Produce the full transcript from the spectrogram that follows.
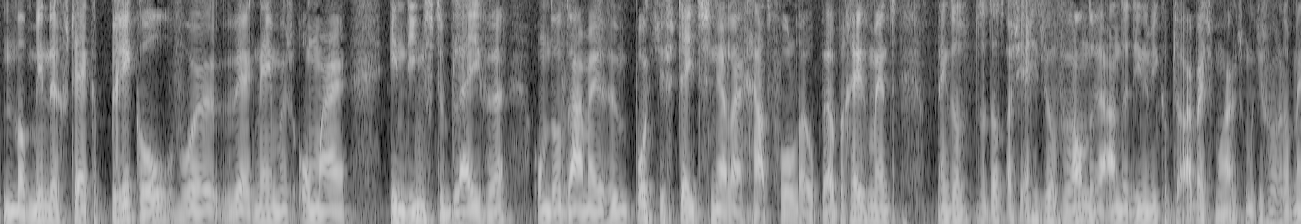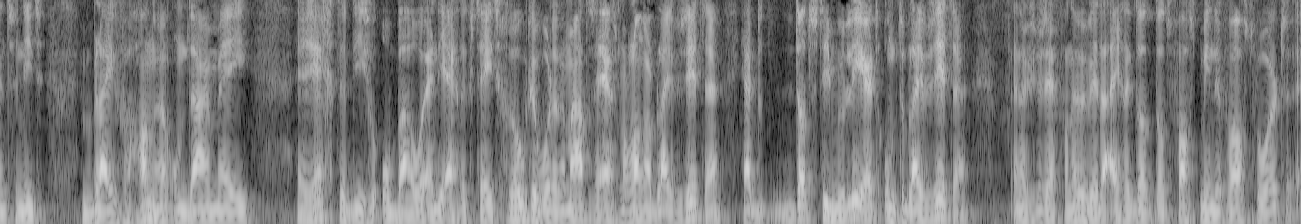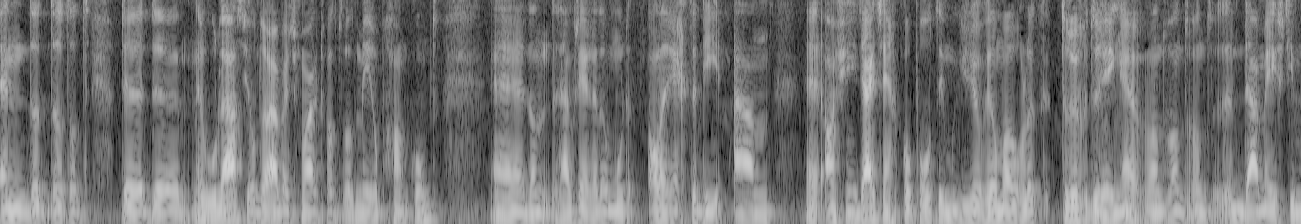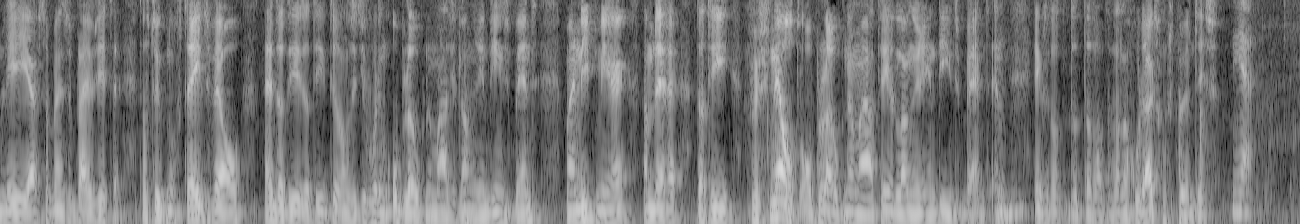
wat minder sterke prikkel voor werknemers om maar in dienst te blijven, omdat daarmee hun potje steeds sneller gaat vollopen. Op een gegeven moment denk ik dat, dat, als je echt iets wil veranderen aan de dynamiek op de arbeidsmarkt, moet je zorgen dat mensen niet blijven hangen om daarmee rechten die ze opbouwen en die eigenlijk steeds groter worden naarmate ze ergens maar langer blijven zitten, ja, dat stimuleert om te blijven zitten. En als je dan zegt van we willen eigenlijk dat, dat vast minder vast wordt en dat, dat, dat de, de, roulatie op de arbeidsmarkt wat, wat meer op gang komt, eh, dan zou ik zeggen, dan moeten alle rechten die aan eh, anciëniteit zijn gekoppeld, die moet je zoveel mogelijk terugdringen. Want, want, want daarmee stimuleer je juist dat mensen blijven zitten. Dat is natuurlijk nog steeds wel hè, dat, die, dat die transitievoeding oploopt naarmate je langer in dienst bent. Maar niet meer, we zeggen, dat die versneld oploopt naarmate je langer in dienst bent. En ik denk dat dat, dat, dat wel een goed uitgangspunt is. Ja.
